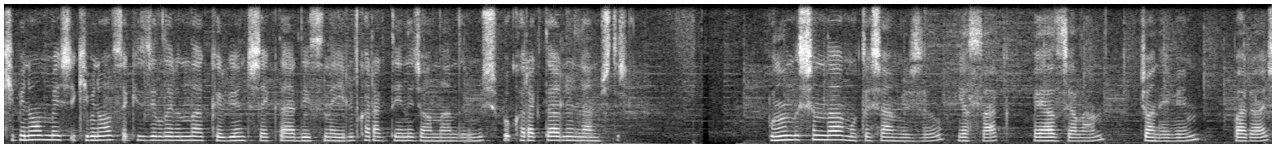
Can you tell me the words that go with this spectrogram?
2015-2018 yıllarında Kırgın Çiçekler dizisine Eylül karakterini canlandırmış, bu karakterle ünlenmiştir. Bunun dışında Muhteşem Yüzyıl, Yasak, Beyaz Yalan, Can Evim, Baraj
